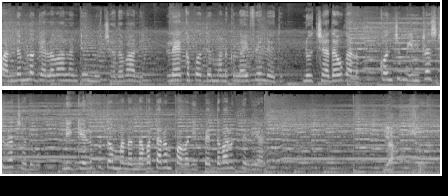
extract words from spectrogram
పందెంలో గెలవాలంటే నువ్వు చదవాలి. లేకపోతే మనకు లైఫే లేదు. నువ్వు చదవగలవు. కొంచెం ఇంట్రెస్ట్గా చదువు. నీ గెలుపుతో మన నవతరం పవర్ ఈ పెద్దవాళ్ళకి తెలియాలి. Yeah sure.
